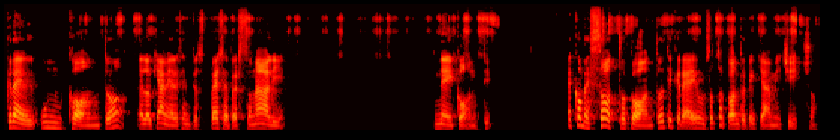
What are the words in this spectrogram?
crei un conto e lo chiami ad esempio spese personali nei conti e come sottoconto ti crei un sottoconto che chiami Ciccio.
